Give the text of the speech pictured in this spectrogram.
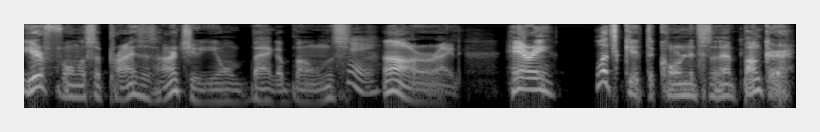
You're full of surprises, aren't you, you old bag of bones? Hey. All right. Harry, let's get the coordinates to that bunker.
